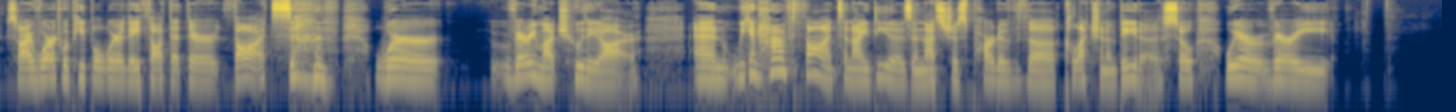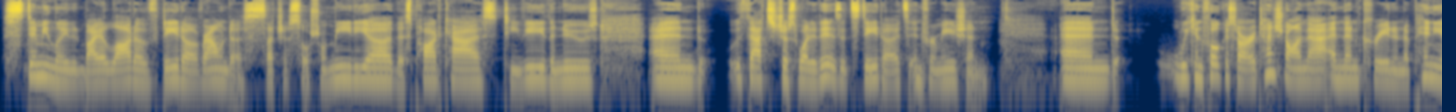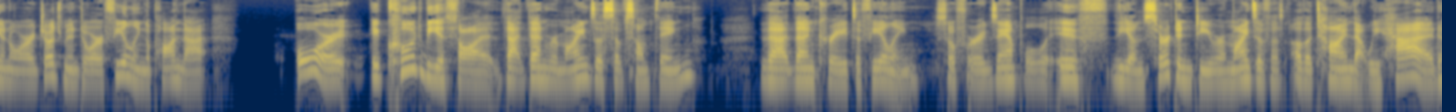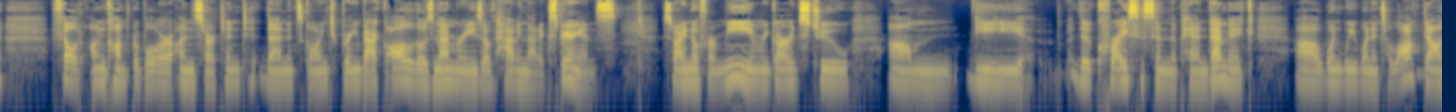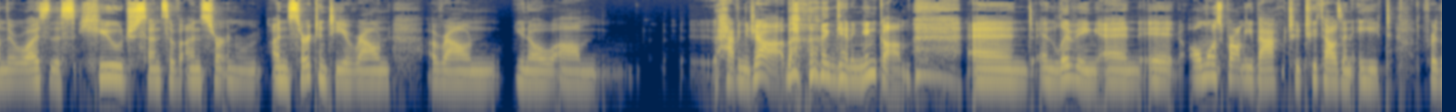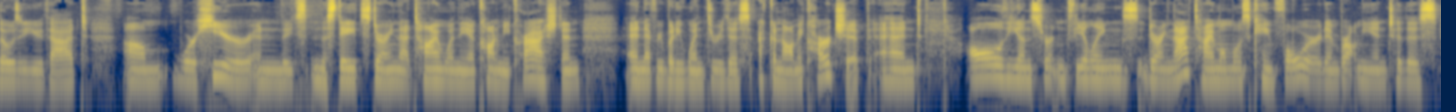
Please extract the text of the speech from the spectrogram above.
So i've worked with people where they thought that their thoughts were very much who they are and we can have thoughts and ideas, and that's just part of the collection of data. So we're very stimulated by a lot of data around us, such as social media, this podcast, TV, the news. And that's just what it is it's data, it's information. And we can focus our attention on that and then create an opinion or a judgment or a feeling upon that. Or it could be a thought that then reminds us of something that then creates a feeling. So, for example, if the uncertainty reminds of us of a time that we had felt uncomfortable or uncertain, then it's going to bring back all of those memories of having that experience. So, I know for me, in regards to um, the the crisis in the pandemic, uh, when we went into lockdown, there was this huge sense of uncertain uncertainty around around you know um, having a job, getting income, and and living, and it almost brought me back to 2008. For those of you that um, were here in the in the states during that time when the economy crashed and and everybody went through this economic hardship and all the uncertain feelings during that time almost came forward and brought me into this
